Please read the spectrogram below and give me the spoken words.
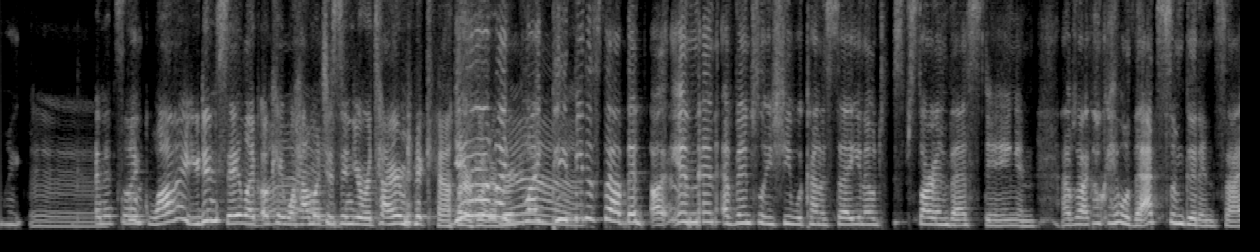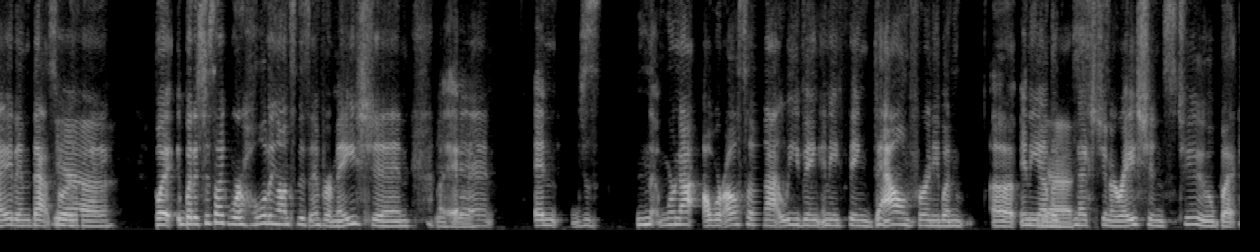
like, mm. and it's like, why? You didn't say like, why? okay, well, how much is in your retirement account? Yeah, like yeah. like Pete me to stop that. Uh, and then eventually she would kind of say, you know, just start investing. And I was like, okay, well, that's some good insight and that sort yeah. of thing. But but it's just like we're holding on to this information mm-hmm. and and just we're not we're also not leaving anything down for anyone uh any yes. other next generations too but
